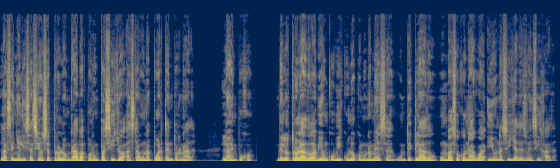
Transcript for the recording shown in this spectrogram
la señalización se prolongaba por un pasillo hasta una puerta entornada. La empujó. Del otro lado había un cubículo con una mesa, un teclado, un vaso con agua y una silla desvencijada.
